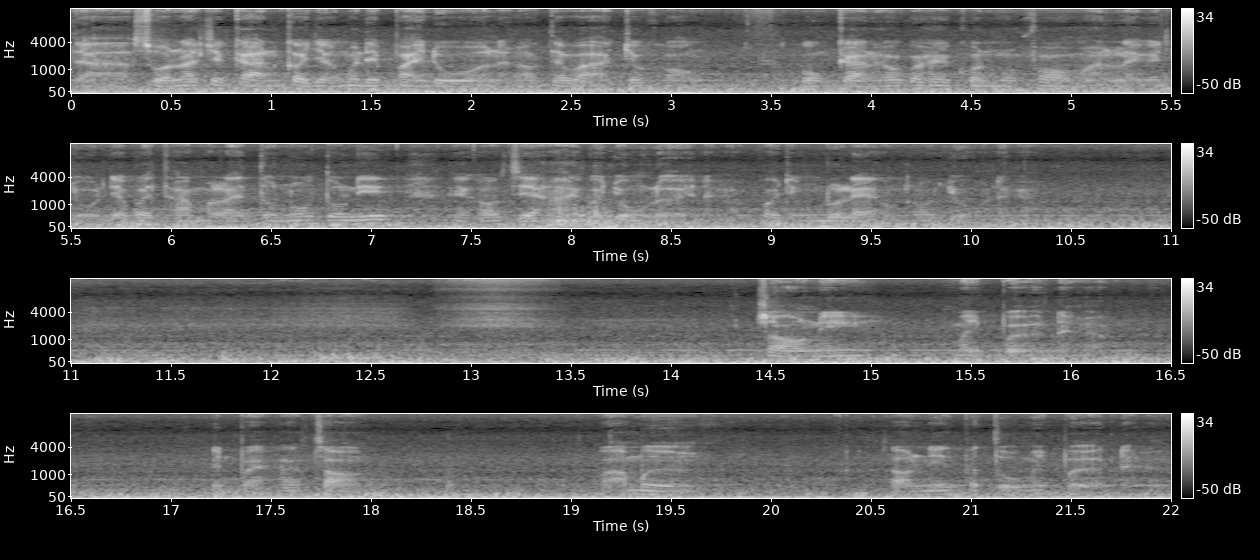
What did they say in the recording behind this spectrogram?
แต่ส่วนราชการก็ยัง ไม่ได้ไปดูนะครับ แต่ว่าเจ้าของโครงการเขาก็ให้คนมาเฝ้ามาอะไรกันอยู่เดี๋ยวไปทำอะไรตรงโน้นตรงนี้ให้เขาเสียหายก็ยุ่งเลยนะครับก็ยังดูแลของเขาอยู่นะครับซองนี้ไม่เปิดนะครับ ขึ้นไปข้างซองขวามือซองนี้ประตูไม่เปิดนะครับ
